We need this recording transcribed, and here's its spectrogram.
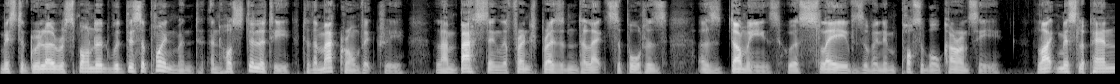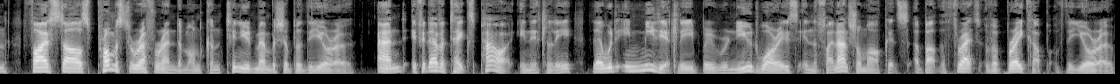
Mr. Grillo responded with disappointment and hostility to the Macron victory, lambasting the French president elect's supporters as dummies who are slaves of an impossible currency. Like Miss Le Pen, Five Stars promised a referendum on continued membership of the euro, and if it ever takes power in Italy, there would immediately be renewed worries in the financial markets about the threat of a breakup of the euro.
